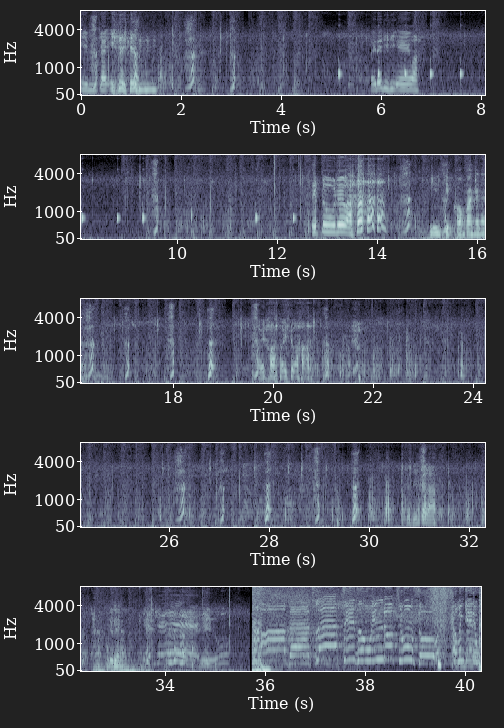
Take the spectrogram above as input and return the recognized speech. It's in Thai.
อิ่มจะอิ่มเฮ้ยได้ DTA ว่ะ ได้ตู้ด้วยว่ะ พี่เก็บของก่อนกันแหละ ถอยถอยว่ะ จุดดินกันเหรอ โอเคครับ All that's left is a window to my soul. Come and get it.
